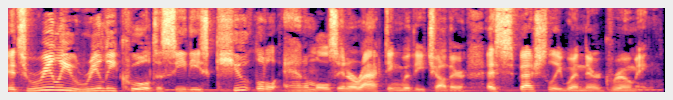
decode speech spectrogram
It's really, really cool to see these cute little animals interacting with each other, especially when they're grooming.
